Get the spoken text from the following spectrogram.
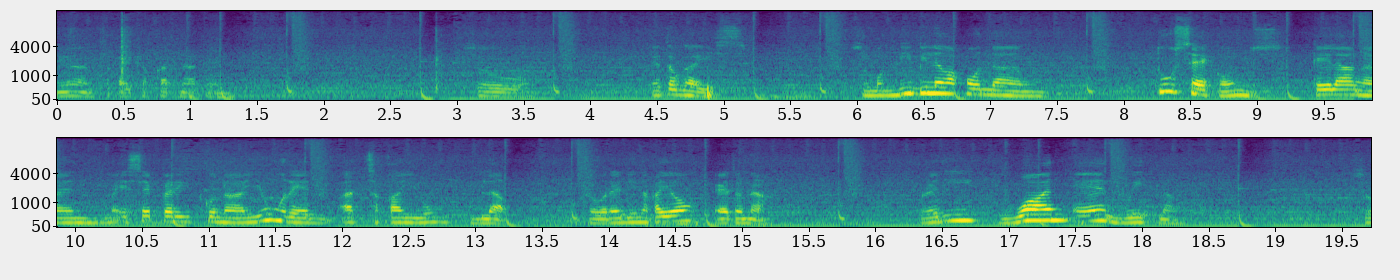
Ayan. Saka ikakat natin. So, eto guys. So, magbibilang ako ng 2 seconds kailangan ma-separate ko na yung red at saka yung black. So, ready na kayo? Eto na. Ready? One and wait lang. So,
